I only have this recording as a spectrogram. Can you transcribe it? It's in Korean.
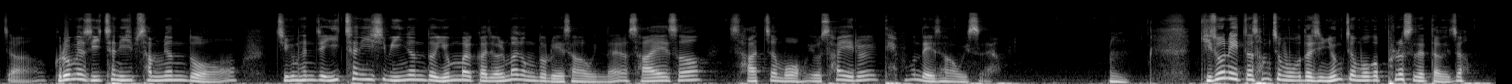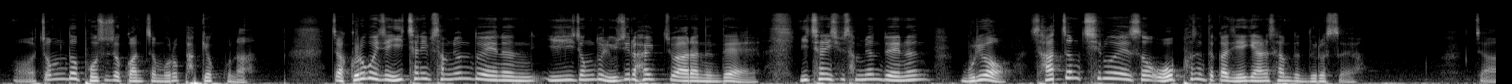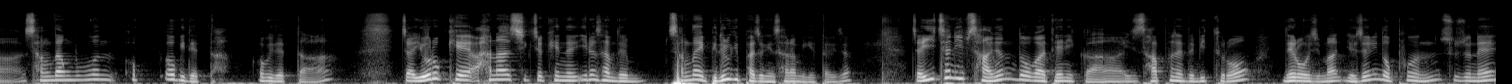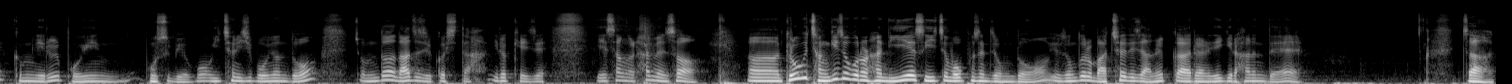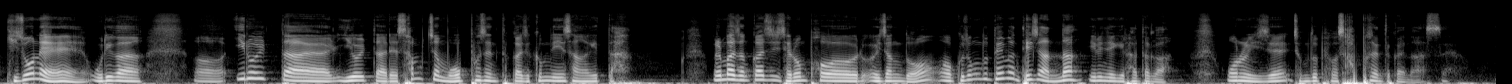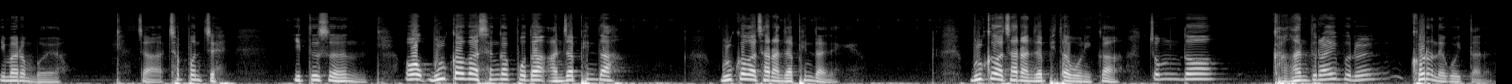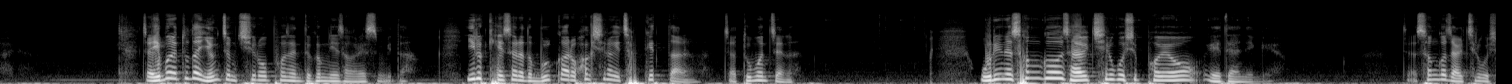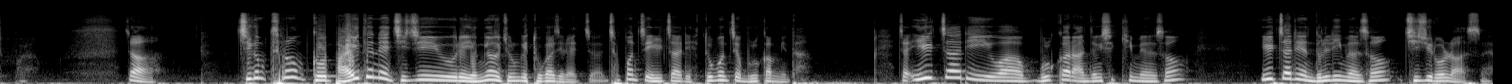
자, 그러면서 2023년도 지금 현재 2022년도 연말까지 얼마 정도로 예상하고 있나요? 4에서 4.5 요 사이를 대부분 다 예상하고 있어요. 음. 기존에 있던 3.5보다 지금 0.5가 플러스 됐다 그죠? 어, 좀 더 보수적 관점으로 바뀌었구나. 자, 그리고 이제 2023년도에는 이 정도를 유지를 할 줄 알았는데 2023년도에는 무려 4.75에서 5%까지 얘기하는 사람도 늘었어요. 자, 상당 부분 up, up이 됐다. up이 됐다. 자, 요렇게 하나씩 적혀 있는 이런 사람들 상당히 비둘기파적인 사람이겠다. 그죠? 자, 2024년도가 되니까 이제 4% 밑으로 내려오지만 여전히 높은 수준의 금리를 보인 모습이고 2025년도 좀 더 낮아질 것이다. 이렇게 이제 예상을 하면서 어, 결국 장기적으로는 한 2에서 2.5% 정도 이 정도를 맞춰야 되지 않을까라는 얘기를 하는데 자, 기존에 우리가 어, 1월달, 2월달에 3.5%까지 금리 인상하겠다. 얼마 전까지 제롬 펄 의장도 어, 그 정도 되면 되지 않나 이런 얘기를 하다가 오늘 이제 점도표가 4%까지 나왔어요. 이 말은 뭐예요? 자, 첫 번째 이 뜻은 어 물가가 생각보다 안 잡힌다. 물가가 잘 안 잡힌다는 얘기예요. 물가가 잘 안 잡히다 보니까 좀 더 강한 드라이브를 걸어내고 있다는 거예요. 자, 이번에 또다시 0.75% 금리 인상을 했습니다. 이렇게 해서라도 물가를 확실하게 잡겠다는 거예요. 자, 두 번째는 우리는 선거 잘 치르고 싶어요에 대한 얘기예요. 자, 선거 잘 치르고 싶어요. 자, 지금 트럼프 그 바이든의 지지율에 영향을 주는 게 두 가지를 했죠. 첫 번째 일자리, 두 번째 물가입니다. 자, 일자리와 물가를 안정시키면서 일자리는 늘리면서 지지율이 올라왔어요.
